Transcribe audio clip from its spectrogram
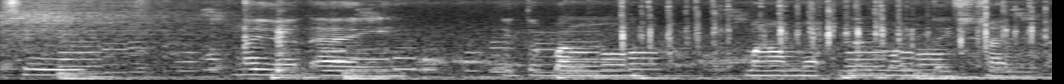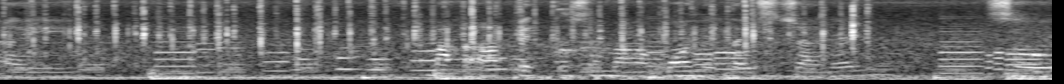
So, ngayon ay ito bang mga non-monetized channel ay maka-apekto sa mga monetized channel. So,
